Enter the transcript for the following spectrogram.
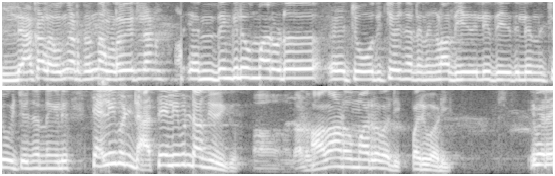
എല്ലാ കളവും നടത്തുന്നത് നമ്മളെ വീട്ടിലാണ്. എന്തെങ്കിലും ഉമ്മാരോട് ചോദിച്ചു കഴിഞ്ഞിട്ടുണ്ടെങ്കിൽ നിങ്ങൾ അത് ചെയ്തില്ല ഇത് ചെയ്തില്ല എന്ന് ചോദിച്ചു കഴിഞ്ഞിട്ടുണ്ടെങ്കിൽ തെളിവുണ്ടാ തെളിവുണ്ടാന്ന് ചോദിക്കും. അതാണ് ഉമ്മാരുടെ പരി പരിപാടി. ഇവരെ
